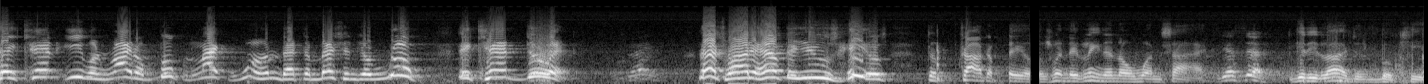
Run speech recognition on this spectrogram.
They can't even write a book like one that the messenger wrote. They can't do it. That's why they have to use heels to try to fail when they're leaning on one side. Yes, sir. Get Elijah's book here.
